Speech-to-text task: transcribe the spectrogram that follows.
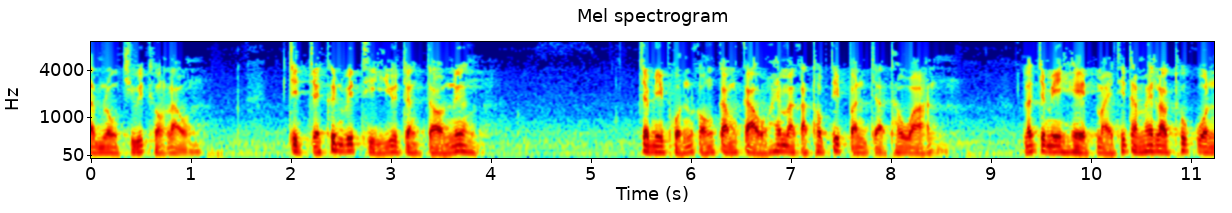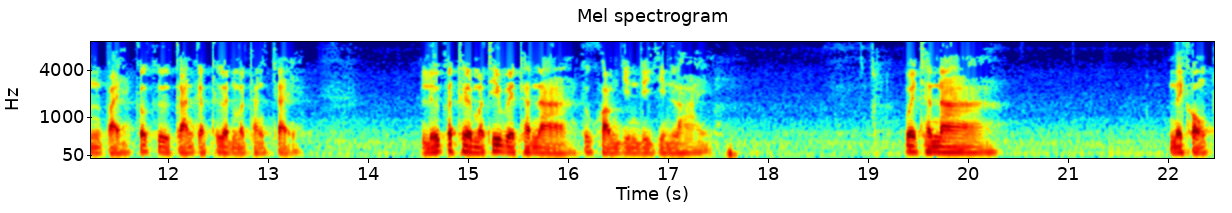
ดำรงชีวิตของเรา จิตจะขึ้นวิถีอยู่จังต่อเนื่อง จะมีผลของกรรมเก่าให้มากระทบที่ปัญจทวารแล้วจะมีเหตุใหม่ที่ทำให้เราทุกวนไปก็คือการกระเทือนมาทางใจ หรือกระเทือนมาที่เวทนาคือความยินดียินร้าย เวทนา ในของป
